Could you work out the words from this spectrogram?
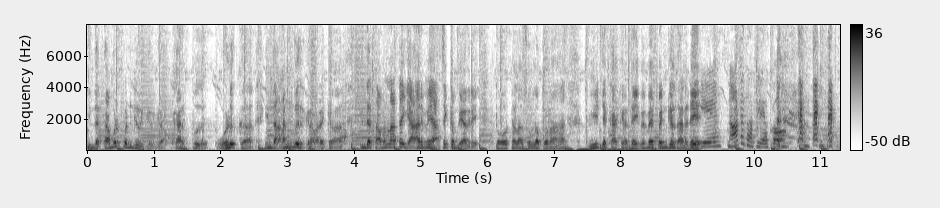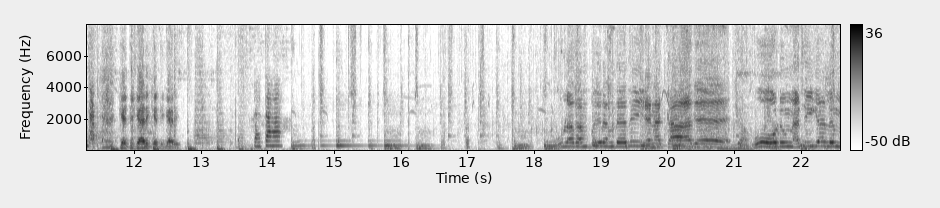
இந்த தமிழ் பெண்களுக்கு இருக்கிற கற்பு ஒழுக்கம் இந்த அன்பு இருக்கிற வரைக்கும் இந்த தமிழ்நாட்டை யாருமே அசைக்க முடியாதுடி. டோட்டலா சொல்ல போனா வீட்டை காக்கிற தெய்வமே பெண்கள் தானடி. நாட்டை காக்கலையாக்கும் கெட்டிக்காரி கெட்டிக்காரி. டாடா உலகம் பிறந்தது எனக்காக. ஓடும் நதிகளும்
